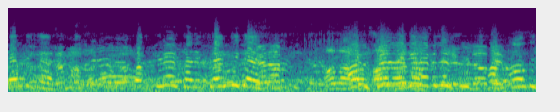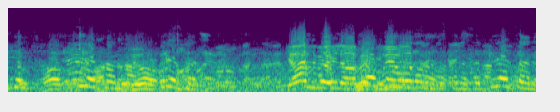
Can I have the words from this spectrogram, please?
Kendi gelsin. Bak birer tane kendi gelsin. Abi şöyle gelebilirsin. Abi aldıysan birer tane. Birer tane. Gel böyle abi. Birer tane. Birer tane.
